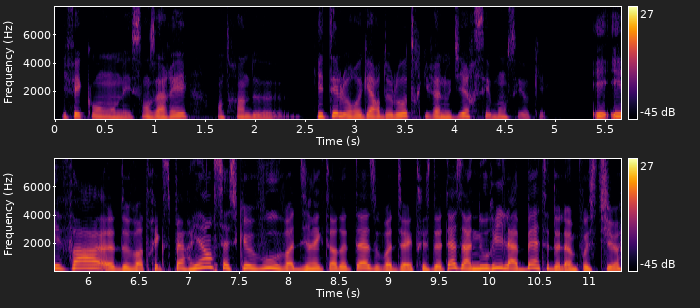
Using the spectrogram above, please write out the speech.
qui fait qu'on est sans arrêt en train de guetter le regard de l'autre qui va nous dire c'est bon, c'est OK. Et Eva, euh, de votre expérience, est-ce que vous, votre directeur de thèse ou votre directrice de thèse, a nourri la bête de l'imposture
